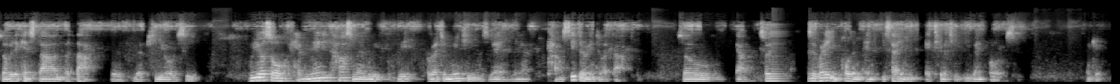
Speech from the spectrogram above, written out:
so they can start adopt the, the POC. We also have many customers. We, we arrange meetings when they are considering to adopt. So yeah, so it's a very important and exciting activity event for us. Thank you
